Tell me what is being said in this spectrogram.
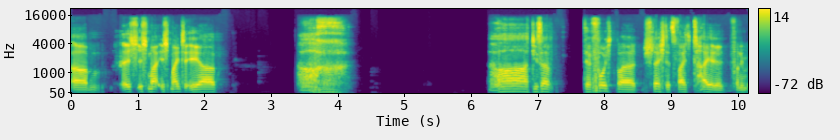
ähm, ich, ich, ich meinte eher. Ach, oh, dieser, der furchtbar schlechte zweite Teil von dem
